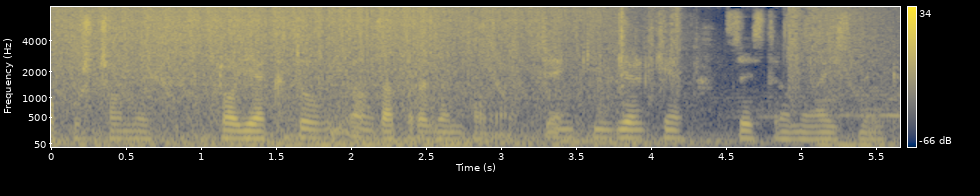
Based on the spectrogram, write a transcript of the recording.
opuszczonych projektów i wam zaprezentował. Dzięki wielkie z tej strony iSnake.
